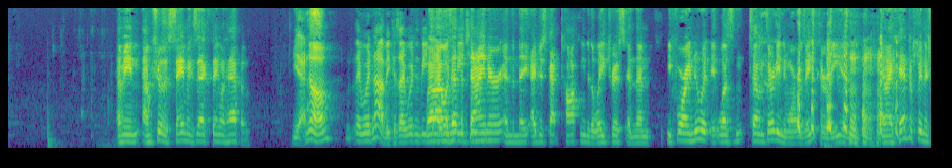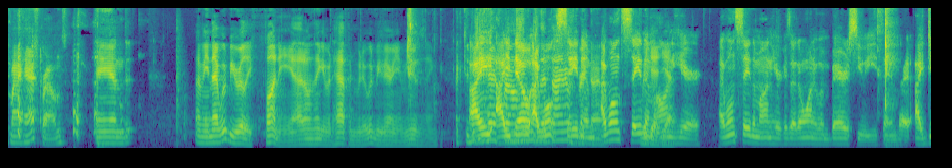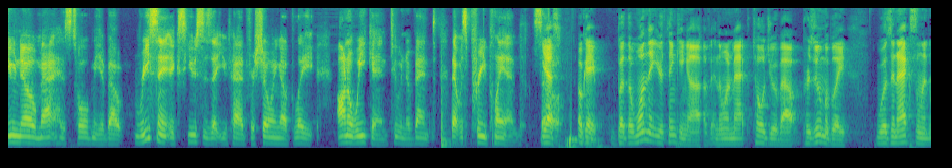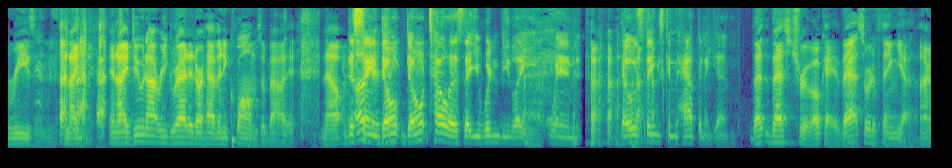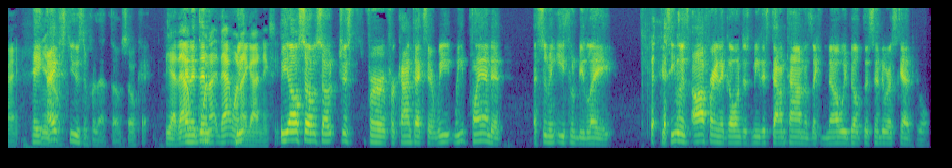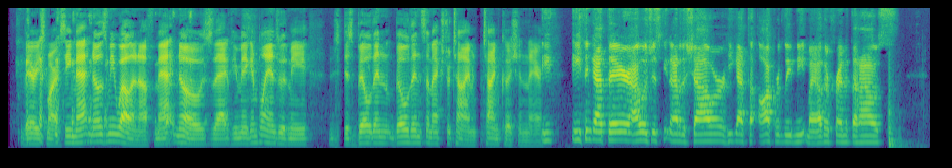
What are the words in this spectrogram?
I mean, I'm sure the same exact thing would happen. Yes. No, they would not because I wouldn't be. Well, I was at the be too- diner, and then they, I just got talking to the waitress, and then before I knew it, it wasn't seven thirty anymore. It was eight thirty, and and I had to finish my hash browns. And I mean, that would be really funny. I don't think it would happen, but it would be very amusing. did you I get hash I browns know. over I won't say them. I won't say them on yeah. here. I won't say them on here because I don't want to embarrass you, Ethan. But I do know Matt has told me about recent excuses that you've had for showing up late on a weekend to an event that was pre-planned. So, Yes. Okay, but the one that you're thinking of, and the one Matt told you about, presumably, was an excellent reason, and I and I do not regret it or have any qualms about it. Now, I'm just other- saying, don't don't tell us that you wouldn't be late when those things can happen again. that that's true. Okay, that sort of thing. Yeah. All right. Hey, you I know. excused him for that though, so okay. Yeah, that and it one. I, that one we- I got an excuse. We also so just for for context here, we we planned it assuming Ethan would be late because he was offering to go and just meet us downtown. I was like, no, we built this into our schedule. Very smart. See, Matt knows me well enough. Matt knows that if you're making plans with me, just build in build in some extra time, time cushion there. Ethan got there. I was just getting out of the shower. He got to awkwardly meet my other friend at the house.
